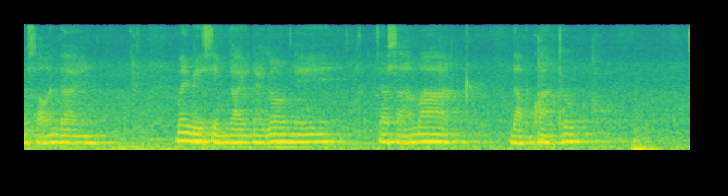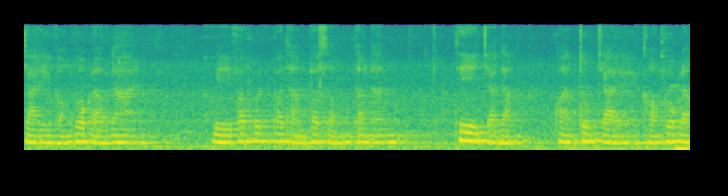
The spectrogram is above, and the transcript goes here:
ำสอนใด ไม่มีสิ่งใดในโลกนี้ จะสามารถดับความทุกข์ใจของพวกเราได้ มีพระพุทธพระธรรมพระสงฆ์เท่านั้น ที่จะดับความทุกข์ใจของพวกเรา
